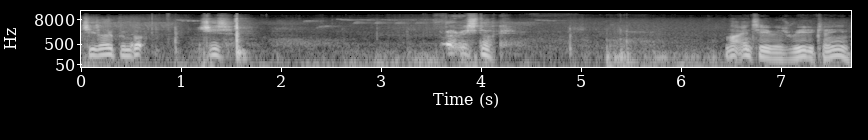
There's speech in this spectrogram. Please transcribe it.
She's open, but she's very stuck. That interior is really clean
